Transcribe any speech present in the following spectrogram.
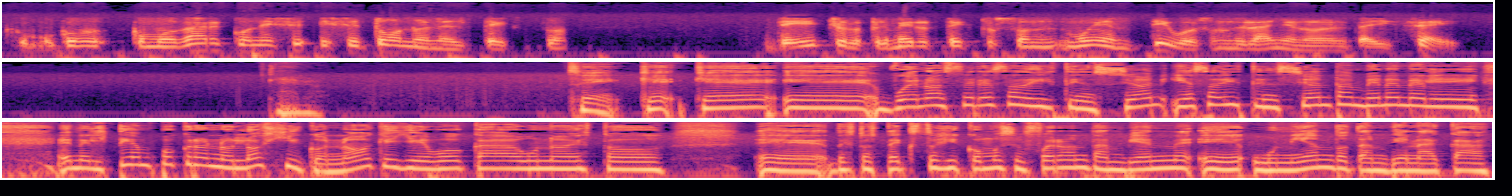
como, como, dar con ese, ese tono en el texto de hecho, los primeros textos son muy antiguos, son del año 96. Claro. Sí, qué, eh, bueno hacer esa distinción y esa distinción también en el, en el tiempo cronológico, ¿no? Que llevó cada uno de estos, eh, de estos textos y cómo se fueron también eh, uniendo también acá.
